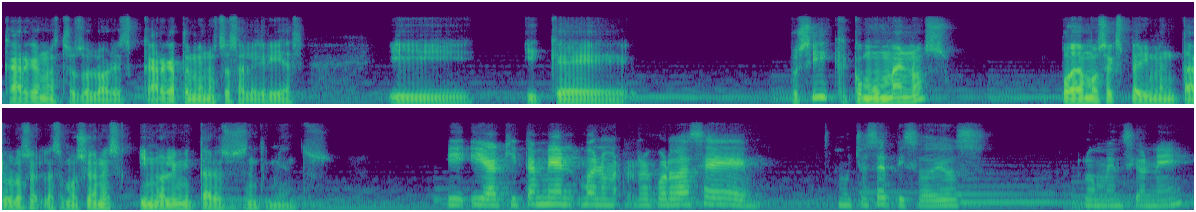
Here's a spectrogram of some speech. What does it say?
carga nuestros dolores, carga también nuestras alegrías y, y que, pues sí, que como humanos podemos experimentar las emociones y no limitar esos sentimientos. Y, aquí también, bueno, recuerdo hace muchos episodios lo mencioné,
